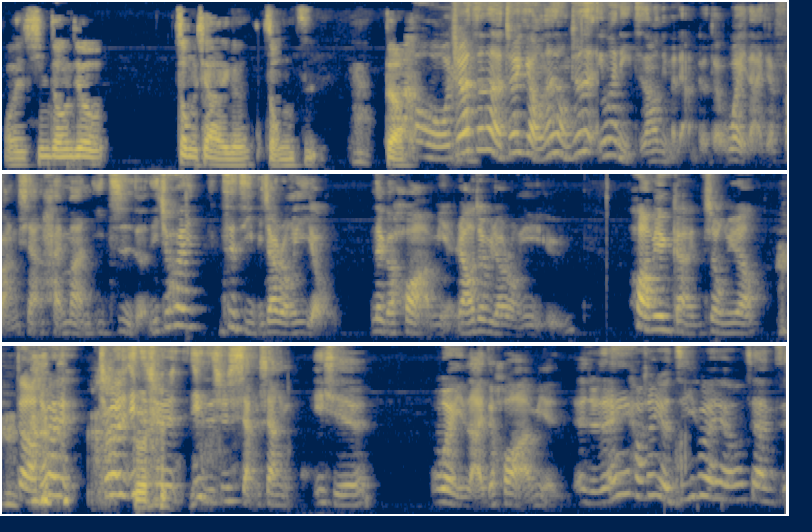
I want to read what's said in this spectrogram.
我心中就。种下了一个种子，对啊。哦，我觉得真的就有那种，就是因为你知道你们两个的未来的方向还蛮一致的，你就会自己比较容易有那个画面，然后就比较容易晕。画面感很重要，对啊，就会就会一直去一直去想象一些未来的画面，就觉得哎，好像有机会哦，这样子。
